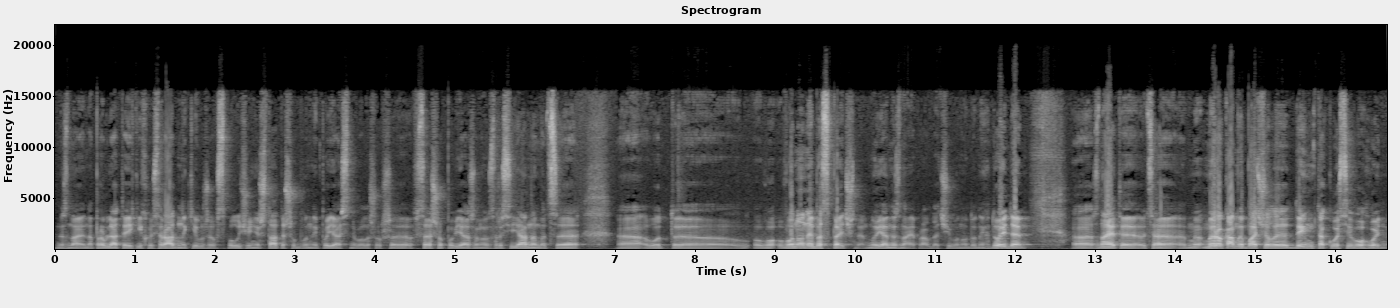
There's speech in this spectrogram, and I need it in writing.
не знаю, направляти якихось радників вже в Сполучені Штати, щоб вони пояснювали, що все, що пов'язано з росіянами, це е, от, е, воно небезпечне. Ну я не знаю, правда, чи воно до них дойде. Е, знаєте, оця, ми, ми роками бачили дим, так ось і вогонь.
